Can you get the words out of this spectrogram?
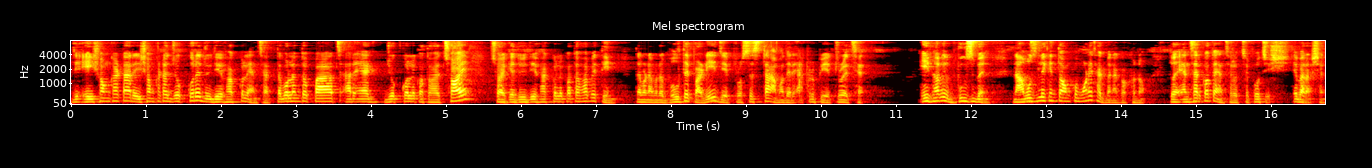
যে এই সংখ্যাটা আর এই সংখ্যাটা যোগ করে দুই দিয়ে ভাগ করলে অ্যান্সার তা বলেন তো পাঁচ আর এক যোগ করলে কত হয়? ছয়। ছয়কে দুই দিয়ে ভাগ করলে কত হবে? তিন। তার মানে আমরা বলতে পারি যে প্রসেসটা আমাদের অ্যাপ্রোপ্রিয়েট রয়েছে। এইভাবে বুঝবেন। না বুঝলে কিন্তু অঙ্ক মনে থাকবে না কখনো। তো অ্যান্সার কত? অ্যান্সার হচ্ছে পঁচিশ। এবার আসেন।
